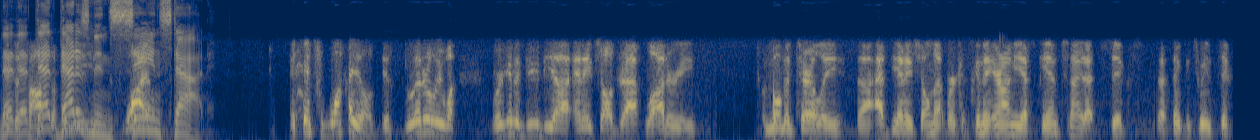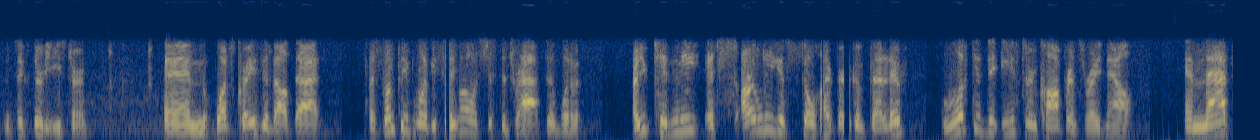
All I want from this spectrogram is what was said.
that that, that, that is an insane wild. stat. It's wild. It's literally what we're going to do the uh, NHL draft lottery momentarily uh, at the NHL Network. It's going to air on ESPN tonight at six. I think between six and six thirty Eastern. And what's crazy about that is some people might be saying, "Oh, it's just a draft." What? Are you kidding me? It's our league is so hyper competitive. Look at the Eastern Conference right now, and that's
